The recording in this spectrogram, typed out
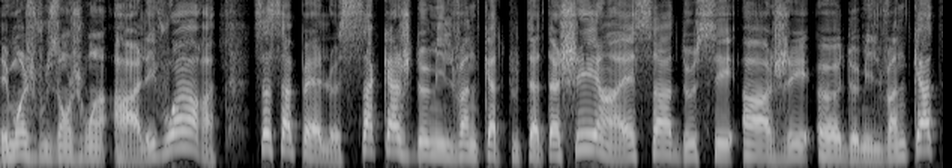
Et moi, je vous enjoins à aller voir. Ça s'appelle Saccage 2024 tout attaché, un SA2CAGE 2024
